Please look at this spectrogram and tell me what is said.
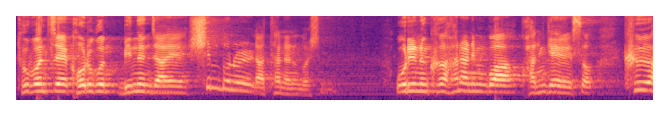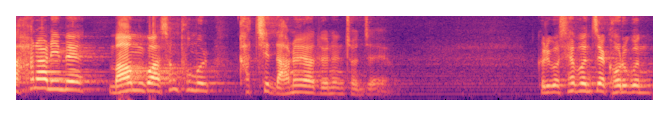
두 번째 거룩은 믿는 자의 신분을 나타내는 것입니다. 우리는 그 하나님과 관계에서 그 하나님의 마음과 성품을 같이 나눠야 되는 존재예요. 그리고 세 번째 거룩은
